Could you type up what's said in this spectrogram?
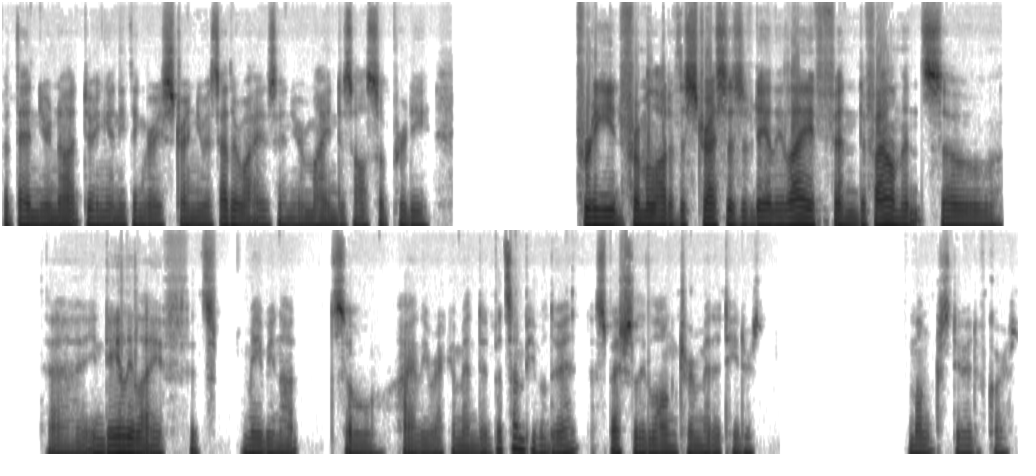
but then you're not doing anything very strenuous otherwise, and your mind is also pretty freed from a lot of the stresses of daily life and defilements. So, uh, in daily life, it's maybe not so highly recommended, but some people do it, especially long term meditators. Monks do it, of course.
